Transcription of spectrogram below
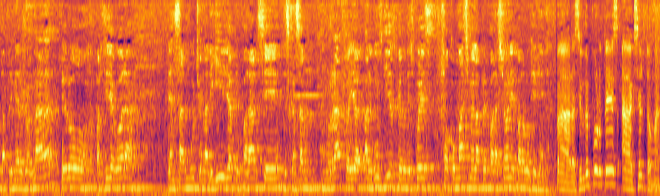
la primera jornada, pero a partir de ahora pensar mucho en la liguilla, prepararse, descansar un, un rato, hay algunos días, pero después foco máximo en la preparación y para lo que viene. Para Sir Deportes, Axel Tomán.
